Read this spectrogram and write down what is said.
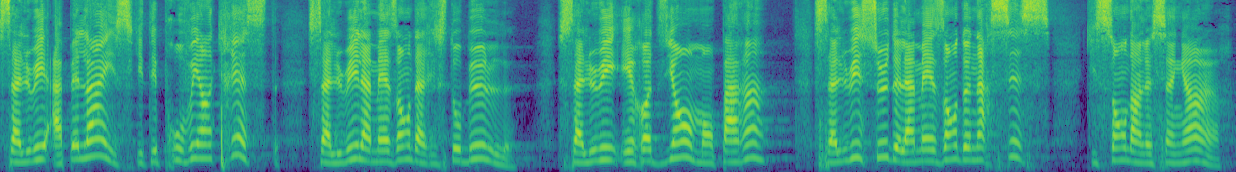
Saluez Apellès, qui est éprouvé en Christ. Saluez la maison d'Aristobule. Saluez Hérodion, mon parent. Saluez ceux de la maison de Narcisse, qui sont dans le Seigneur.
